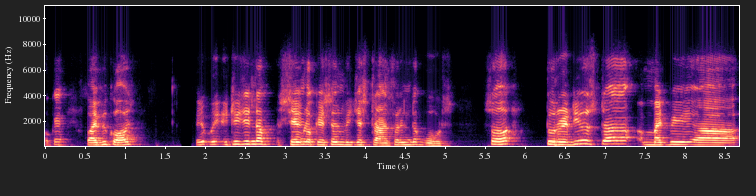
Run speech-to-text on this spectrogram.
Okay, why? Because it, it is in the same location, we just transferring the goods. So to reduce the might be uh,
